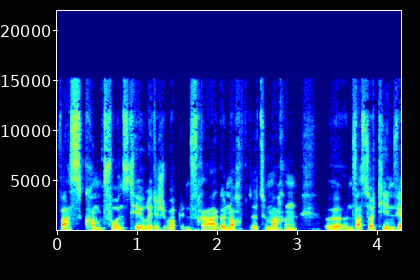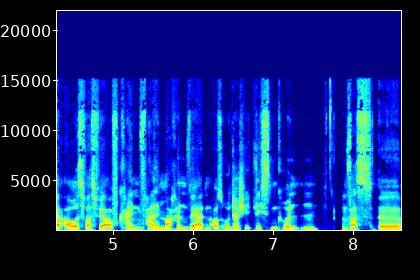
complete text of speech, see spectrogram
was kommt für uns theoretisch überhaupt in Frage noch äh, zu machen äh, und was sortieren wir aus, was wir auf keinen Fall machen werden aus unterschiedlichsten Gründen und was äh,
